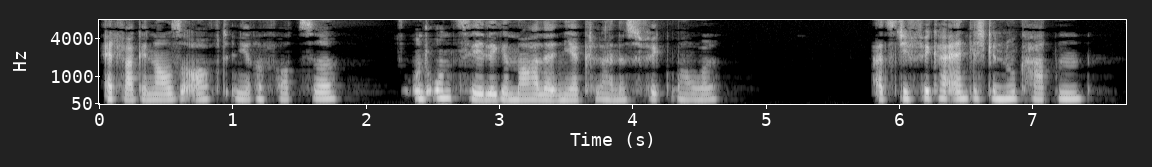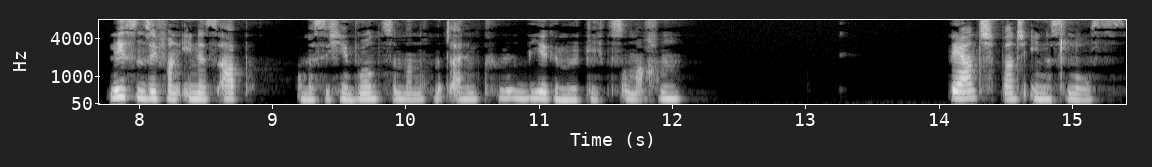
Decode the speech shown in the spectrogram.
etwa genauso oft in ihre Fotze und unzählige Male in ihr kleines Fickmaul. Als die Ficker endlich genug hatten, ließen sie von Ines ab, um es sich im Wohnzimmer noch mit einem kühlen Bier gemütlich zu machen. Bernd band Ines los.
